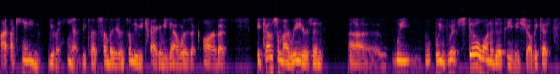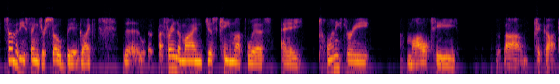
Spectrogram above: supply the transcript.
I, I can't even give a hint because somebody and somebody be tracking me down. Where's that car? But it comes from my readers, and uh, we we we still want to do a TV show because some of these things are so big. Like the, a friend of mine just came up with a 23 Model T uh, pickup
